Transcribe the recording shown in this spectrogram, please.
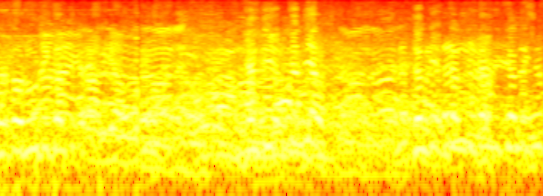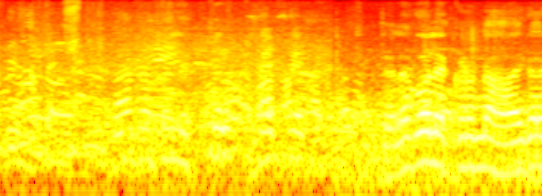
सर को रूट ही गलत करा दिया आपने। जल्दी जल्दी जल्दी जल्दी जल्दी जल्दी जल्दी తెలుగులో ఎక్కడున్నా హాయిగా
